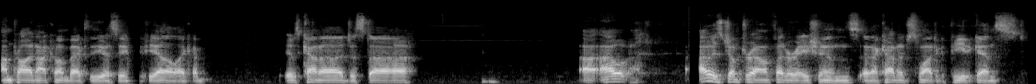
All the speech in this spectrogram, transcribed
I'm probably not coming back to the USAPL. Like, I'm, it was kind of just, uh, I, I, I always jumped around federations and I kind of just wanted to compete against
